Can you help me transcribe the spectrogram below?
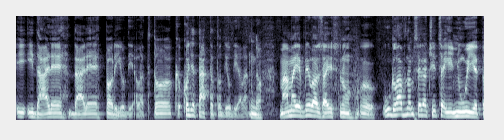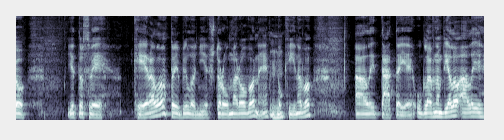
i, i dalje, dalje poriju djelat. To, kod je tata to dio djelat. No. Mama je bila zaistinu uglavnom seljačica i nju je to, je to sve keralo, to je bilo nije štromarovo, ne, mm-hmm. Bokinovo, ali tata je uglavnom dijelo, ali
